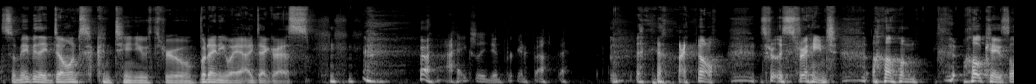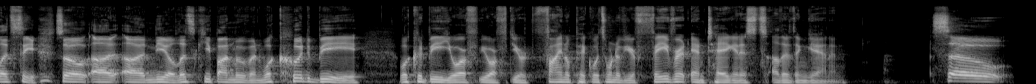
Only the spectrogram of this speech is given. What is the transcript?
So maybe they don't continue through. But anyway, I digress. I actually did forget about that. I know it's really strange. Um, okay, so let's see. So uh, uh, Neil, let's keep on moving. What could be? What could be your your your final pick? What's one of your favorite antagonists other than Ganon? So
